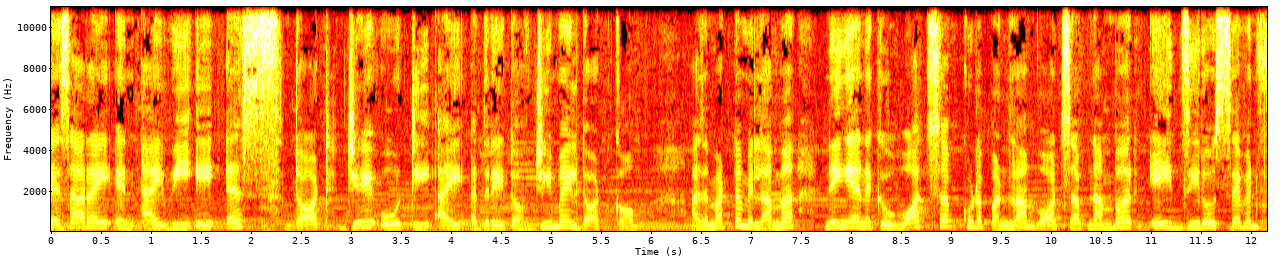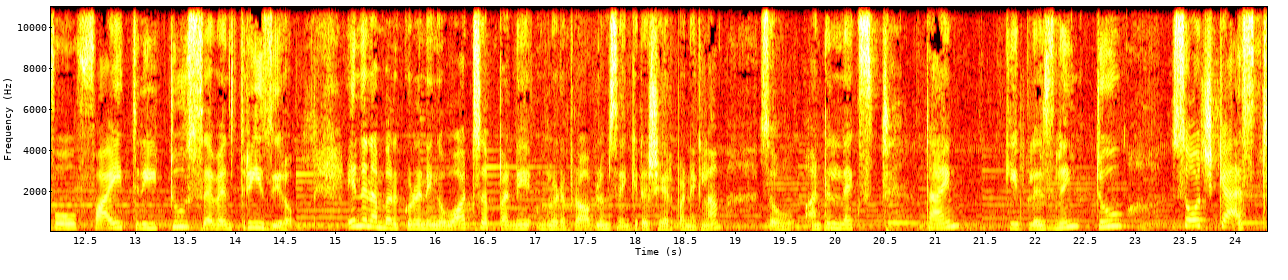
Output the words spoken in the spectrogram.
SRINIVAS dot J O T I at the rate of Gmail dot com அது மட்டும் இல்லாமல் நீங்கள் எனக்கு வாட்ஸ்அப் கூட பண்ணலாம். WhatsApp number eight zero seven four five three two seven three zero இந்த நம்பருக்கு கூட நீங்கள் வாட்ஸ்அப் பண்ணி உங்களோட ப்ராப்ளம்ஸ் என்கிட்ட ஷேர் பண்ணிக்கலாம். So until next time keep listening to Sochcast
